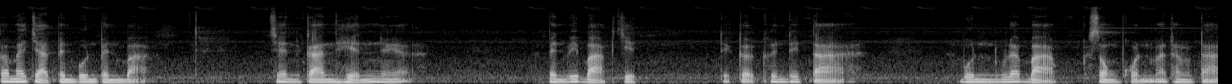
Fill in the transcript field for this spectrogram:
ก็ไม่จัดเป็นบุญเป็นบาป เช่นการเห็นอย่างเงี้ยเป็นวิบากจิตที่เกิดขึ้นที่ตา บุญและบาปส่งผลมาทางตา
